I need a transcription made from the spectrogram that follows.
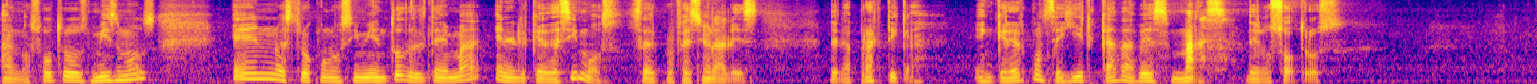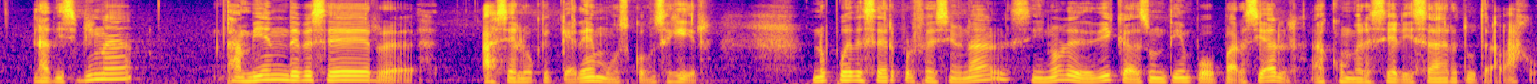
a nosotros mismos en nuestro conocimiento del tema en el que decimos ser profesionales, de la práctica, en querer conseguir cada vez más de nosotros. La disciplina también debe ser eh, hacia lo que queremos conseguir. No puedes ser profesional si no le dedicas un tiempo parcial a comercializar tu trabajo.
